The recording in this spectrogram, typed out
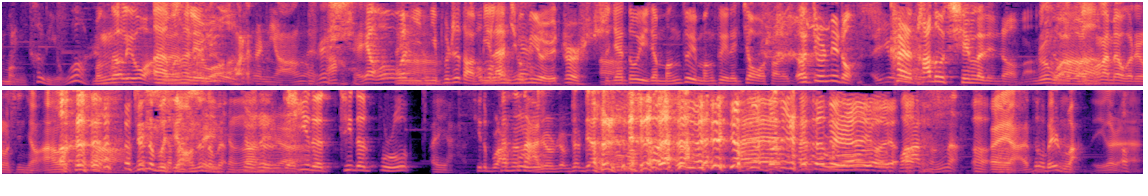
蒙特利沃？蒙特利沃，哎蒙特留啊哎呦我勒个娘！我这谁呀？我我哎你你不知道，米兰球迷有一阵儿时间都已经蒙对蒙对的叫上了，呃，就是那种看着他都亲了，你知道吗？你说我我从来没有过这种心情啊，我真的啊真的不行真的不行，就是踢的踢的不如，哎呀，踢的不如阿森纳，就是这这这这，得罪人得罪人有有博阿滕呢。哎呀，特别软的一个人，啊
